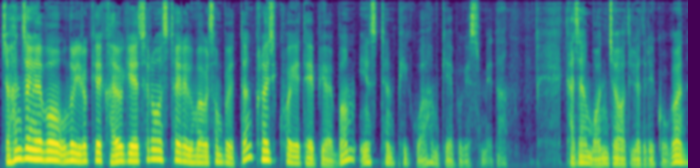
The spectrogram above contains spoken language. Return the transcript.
자, 한장 앨범 오늘 이렇게 가요계의 새로운 스타일의 음악을 선보였던 클래지콰이의 데뷔 앨범 Instant Pig과 함께 해보겠습니다. 가장 먼저 들려드릴 곡은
